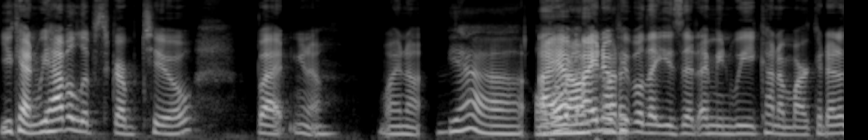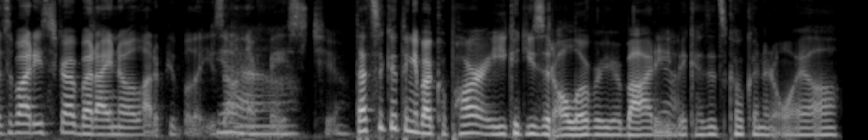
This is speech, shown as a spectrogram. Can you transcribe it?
you can. We have a lip scrub too, but, you know, why not? Yeah, I have, I know product. people that use it. I mean, we kind of market it as a body scrub, but I know a lot of people that use it on their face too. That's a good thing about Kopari. You could use it all over your body Yeah. because it's coconut oil.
